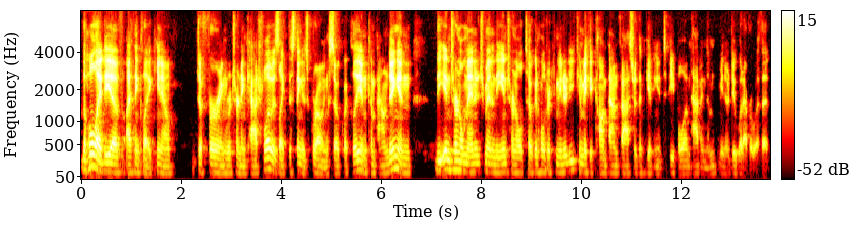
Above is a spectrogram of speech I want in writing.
the whole idea of I think like you know deferring returning cash flow is like this thing is growing so quickly and compounding and the internal management and the internal token holder community can make it compound faster than giving it to people and having them, you know, do whatever with it.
